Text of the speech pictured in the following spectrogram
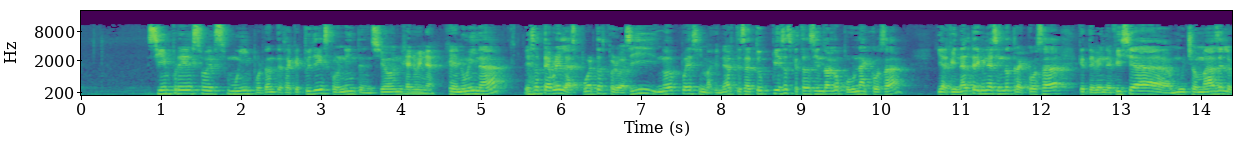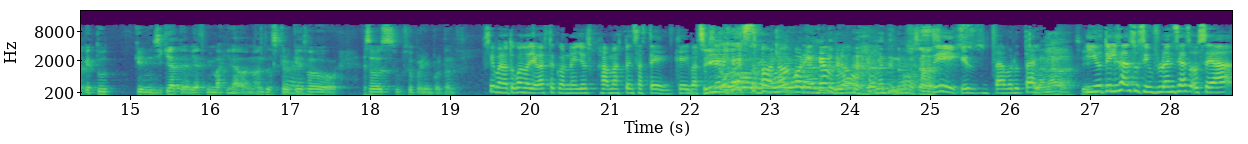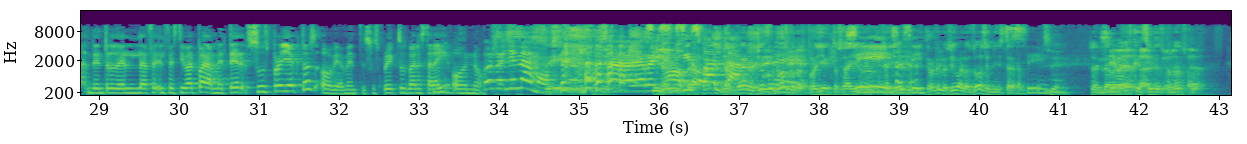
siempre eso es muy importante, o sea, que tú llegues con una intención Genuina. genuina, eso te abre las puertas, pero así no puedes imaginarte, o sea, tú piensas que estás haciendo algo por una cosa y al final termina siendo otra cosa que te beneficia mucho más de lo que tú que ni siquiera te habías imaginado, ¿no? Entonces creo que eso, eso es súper importante. Sí, bueno, tú cuando llegaste con ellos jamás pensaste que iba a suceder no, esto, ¿no? no, no, Por realmente ejemplo. no, realmente no, o sea, sí, que está brutal. Para nada, sí. Y utilizan sus influencias, o sea, dentro del el festival para meter sus proyectos, obviamente, sus proyectos van a estar ahí o no. Pues rellenamos. Sí. O sea, de Sí, relleno. No, sí pero falta. buenos. Yo conozco los proyectos. O sea, yo, Sí, o sea, yo sí, sí. creo que los sigo a los dos en Instagram. Sí. Sí. O sea, la Sí, verdad es que estar, sí los conozco.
